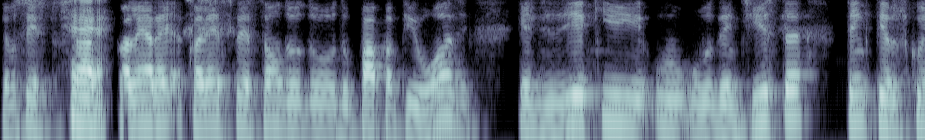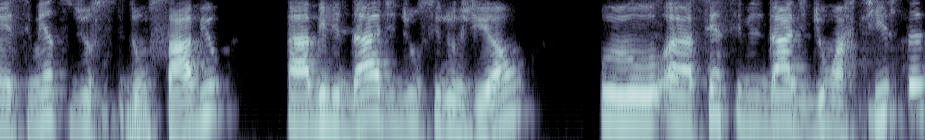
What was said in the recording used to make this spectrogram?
Eu não sei se tu sabe é. qual, era, qual é a expressão do, do, do Papa Pio XI. Ele dizia que o, o dentista tem que ter os conhecimentos de, de um sábio, a habilidade de um cirurgião, o, a sensibilidade de um artista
